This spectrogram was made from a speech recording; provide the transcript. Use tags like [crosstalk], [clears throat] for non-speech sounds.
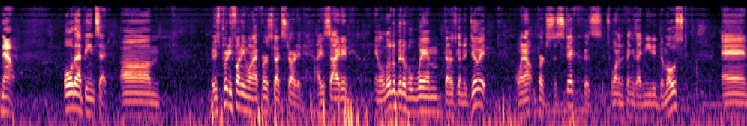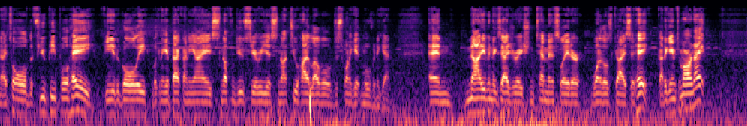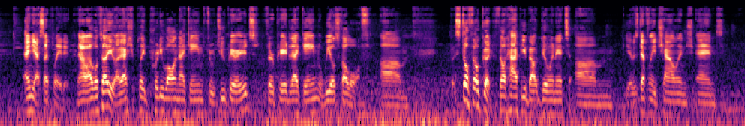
Now, all that being said, um, it was pretty funny when I first got started. I decided in a little bit of a whim that I was going to do it. I went out and purchased a stick because it's one of the things I needed the most. And I told a few people, hey, if you need a goalie, looking to get back on the ice, nothing too serious, not too high level, just want to get moving again. And not even exaggeration, 10 minutes later, one of those guys said, hey, got a game tomorrow night? And yes, I played it. Now, I will tell you, I actually played pretty well in that game through two periods. Third period of that game, the wheels fell off. Um, but still felt good. Felt happy about doing it. Um, it was definitely a challenge, and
